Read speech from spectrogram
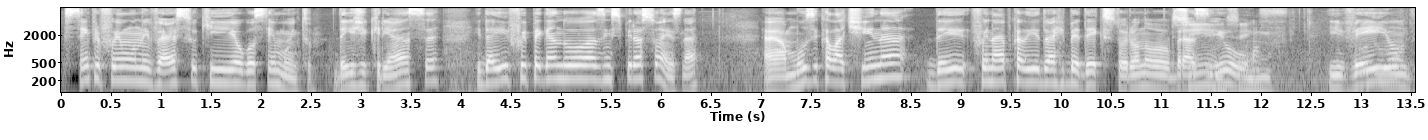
sempre foi um universo que eu gostei muito, desde criança. E daí fui pegando as inspirações, né? É, A música latina de- foi na época ali do RBD, que estourou no Sim, Brasil. sim. E veio. mundo.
